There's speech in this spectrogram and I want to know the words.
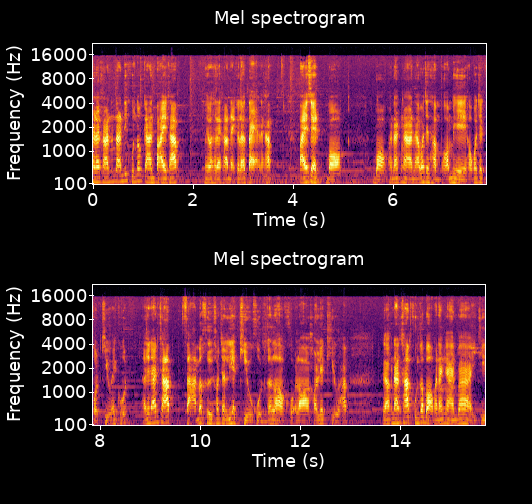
ธนาคารนั้นๆที่คุณต้องการไปครับ ไม่ว่าธนาคารไหนก็แล้วแต่นะครับ ไปเสร็จบอก บอกพนักงานนะว่าจะทำพร้อมเพย์เขาก็จะกดคิวให้คุณหลังจากนั้นครับสามก็คือเขาจะเรียกคิวคุณก็รอรอเขาเรียกคิวครับแล้วนั้นครับคุณก็บอกพนักงานว่าอีกที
